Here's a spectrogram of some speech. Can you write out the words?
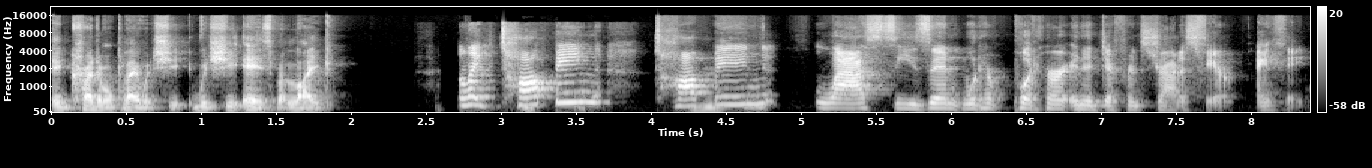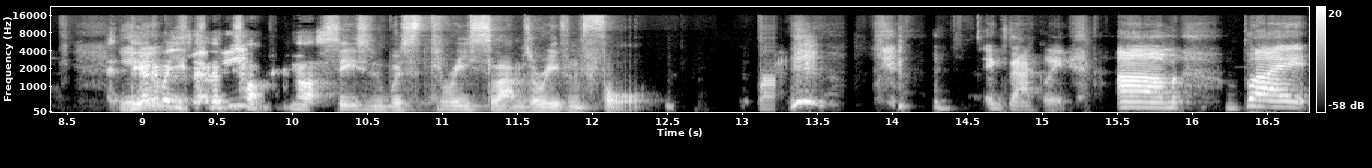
incredible player, which she which she is, but like like topping Mm-hmm. topping last season would have put her in a different stratosphere i think You the only way you could have topped last season was three slams or even four. Right. Exactly um but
